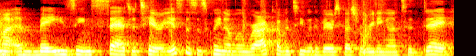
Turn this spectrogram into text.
my amazing Sagittarius. This is Queen Amun Ra coming to you with a very special reading on today.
